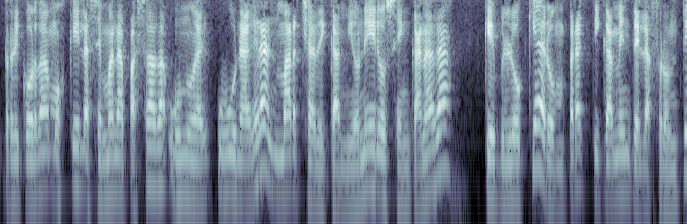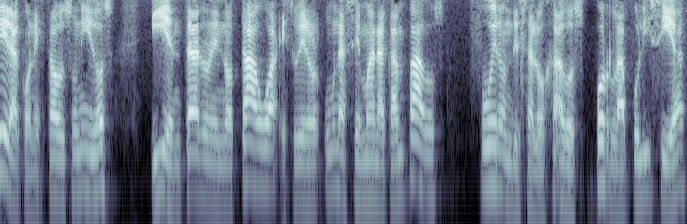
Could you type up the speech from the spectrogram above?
recordamos que la semana pasada hubo una, hubo una gran marcha de camioneros en Canadá que bloquearon prácticamente la frontera con Estados Unidos y entraron en Ottawa, estuvieron una semana acampados, fueron desalojados por la policía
